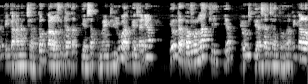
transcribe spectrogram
Ketika anak jatuh kalau sudah terbiasa bermain di luar biasanya ya udah bangun lagi ya. Ya biasa jatuh. Tapi kalau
